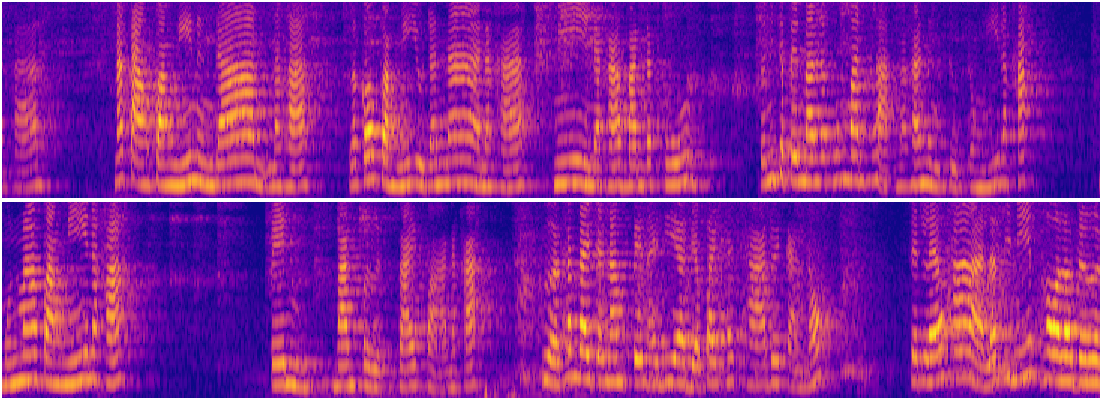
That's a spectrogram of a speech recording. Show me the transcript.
นะคะ หน้าต่างฝั่งนี้หนึ่งด้านนะคะ แล้วก็ฝั่งนี้อยู่ด้านหน้านะคะ มีนะคะบานกระทุ้ง ตัวนี้จะเป็นบานกระทุ้งบานผลักนะคะหนึ่งจุดตรงนี้นะคะ หมุนมาฝั่งนี้นะคะ เป็นบานเปิดซ้ายขวานะคะ เผื่อท่านใดจะนำเป็นไอเดีย เดี๋ยวไปช้าๆด้วยกันเนาะ เสร็จแล้วค่ะ แล้วทีนี้พอเราเดิน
